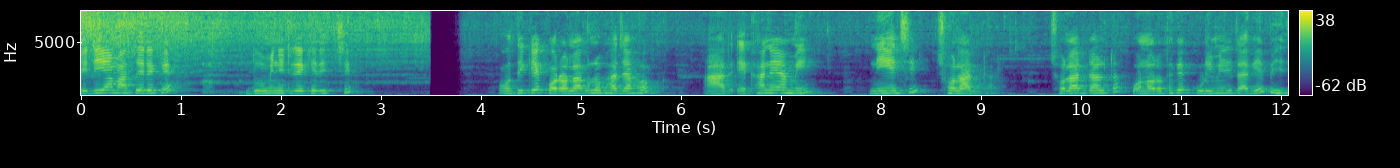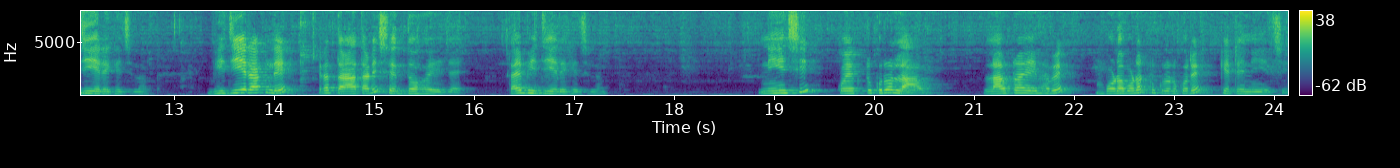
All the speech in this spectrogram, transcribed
মিডিয়াম আঁচে রেখে দু মিনিট রেখে দিচ্ছি। ওদিকে করলাগুলো ভাজা হোক। আর এখানে আমি নিয়েছি ছোলার ডাল। ছোলার ডালটা পনেরো থেকে কুড়ি মিনিট আগে ভিজিয়ে রেখেছিলাম। ভিজিয়ে রাখলে এটা তাড়াতাড়ি সেদ্ধ হয়ে যায়, তাই ভিজিয়ে রেখেছিলাম। নিয়েছি কয়েক টুকরো লাউ। লাউটা এইভাবে বড় বড় টুকরো করে কেটে নিয়েছি।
